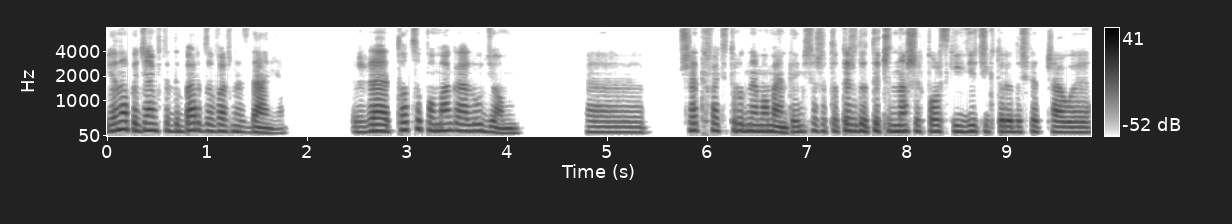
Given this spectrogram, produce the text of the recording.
I ona powiedziała mi wtedy bardzo ważne zdanie, że to, co pomaga ludziom e, przetrwać trudne momenty, myślę, że to też dotyczy naszych polskich dzieci, które doświadczały,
